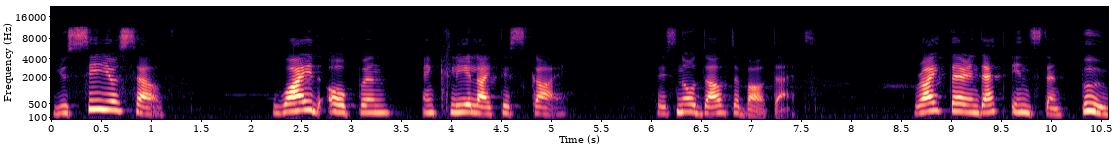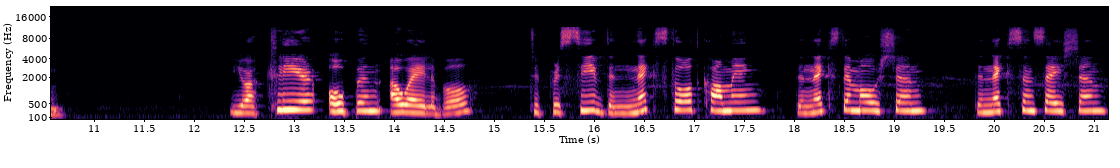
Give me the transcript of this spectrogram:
You see yourself, wide open and clear like the sky. There's no doubt about that. Right there in that instant, boom, you are clear, open, available to perceive the next thought coming, the next emotion, the next sensation,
